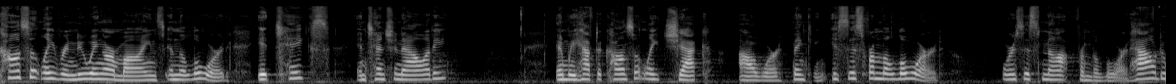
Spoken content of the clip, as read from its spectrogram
Constantly renewing our minds in the Lord. It takes intentionality, and we have to constantly check our thinking. Is this from the Lord or is this not from the Lord? How do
